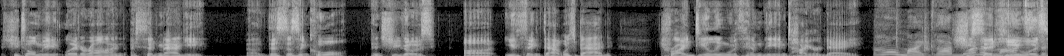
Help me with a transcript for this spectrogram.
She told me later on, I said, Maggie, uh, this isn't cool. And she goes, uh, You think that was bad? Try dealing with him the entire day. Oh my God! She what a said he was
